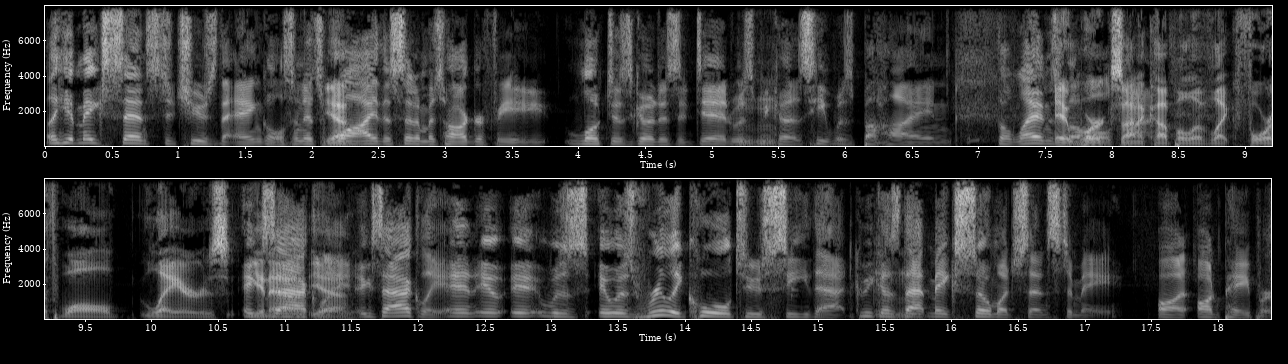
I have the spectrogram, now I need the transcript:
like it makes sense to choose the angles and it's Yeah. why the cinematography looked as good as it did was because he was behind the lens Mm-hmm. it the whole works on a couple of like fourth wall layers. exactly You know? Yeah. exactly and it, it was it was really cool to see that because Mm-hmm. that makes so much sense to me on on paper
